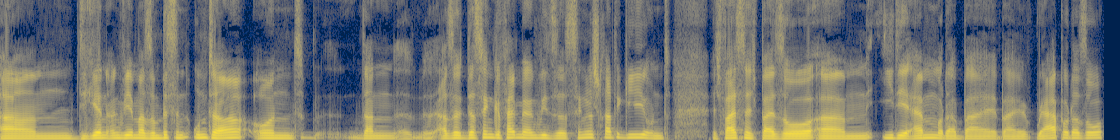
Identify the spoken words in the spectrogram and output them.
ähm, die gehen irgendwie immer so ein bisschen unter und dann, äh, also deswegen gefällt mir irgendwie diese Single-Strategie und ich weiß nicht, bei so ähm, EDM oder bei, bei Rap oder so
